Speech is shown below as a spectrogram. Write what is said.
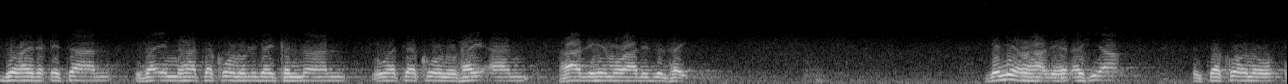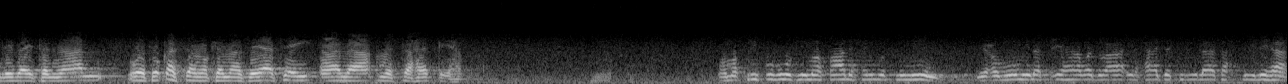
بغير قتال فإنها تكون لبيت المال وتكون فيئا هذه موارد الفيء جميع هذه الأشياء تكون لبيت المال وتقسم كما سيأتي على مستحقها. ومصرفه في مصالح المسلمين لعموم نفعها ودعاء الحاجة إلى تحصيلها.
